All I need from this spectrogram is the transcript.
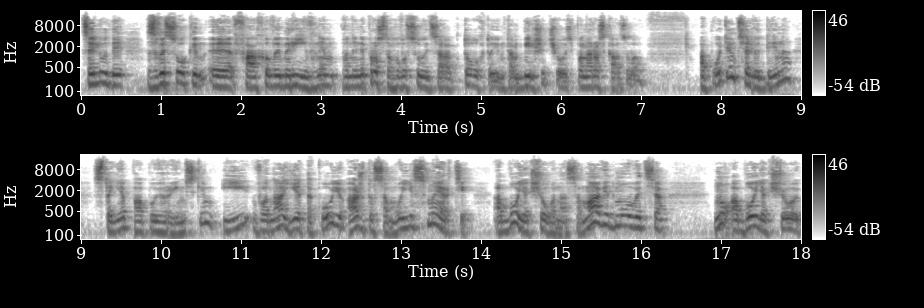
Це люди з високим е, фаховим рівнем. Вони не просто голосують за того, хто їм там більше чогось понарозказував. А потім ця людина стає папою римським, і вона є такою аж до самої смерті. Або якщо вона сама відмовиться, ну або якщо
